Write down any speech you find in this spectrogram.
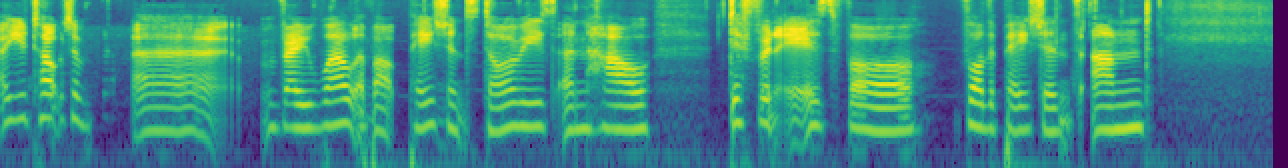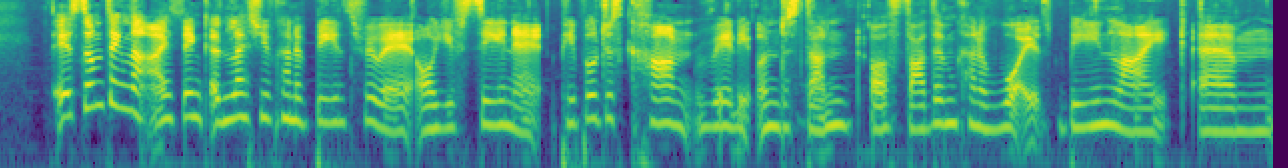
uh, you talked uh, very well about patient stories and how different it is for for the patients and it's something that I think unless you've kind of been through it or you've seen it, people just can't really understand or fathom kind of what it's been like um,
